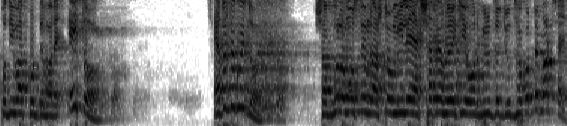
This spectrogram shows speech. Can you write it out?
প্রতিবাদ করতে পারে। এই তো। এতটুকুই তো। সবগুলো মুসলিম রাষ্ট্র মিলে একসাথে হয়ে কি ওর বিরুদ্ধে যুদ্ধ করতে পারছে?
